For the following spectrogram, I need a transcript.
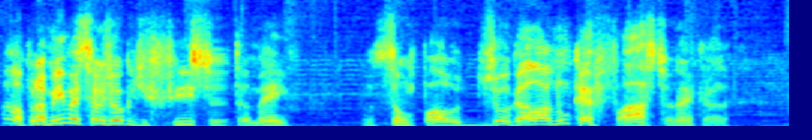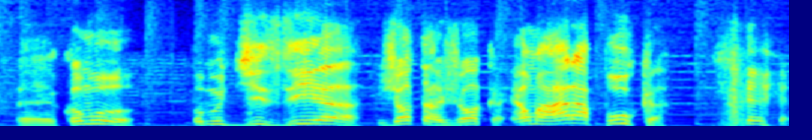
Não, pra mim vai ser um jogo difícil também. O São Paulo, jogar lá nunca é fácil, né, cara? É, como, como dizia JJ, é uma arapuca.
